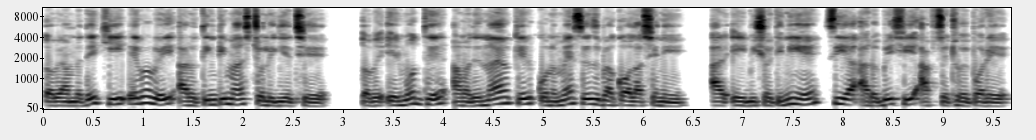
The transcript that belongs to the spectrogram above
তবে আমরা দেখি এভাবেই আরও তিনটি মাস চলে গিয়েছে। তবে এর মধ্যে আমাদের নায়কের কোনো মেসেজ বা কল আসেনি। আর এই বিষয়টি নিয়ে সিয়া আরও বেশি আপসেট হয়ে পড়ে।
